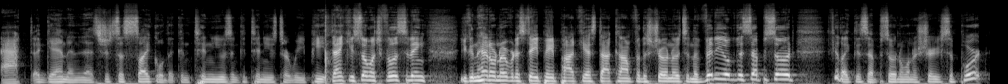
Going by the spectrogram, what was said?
act again. And that's just a cycle that continues and continues to repeat. Thank you so much for listening. You can head on over to staypaidpodcast.com for the show notes and the video of this episode. If you like this episode and want to share your support,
